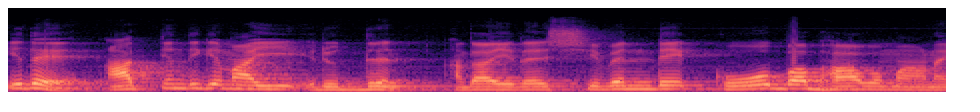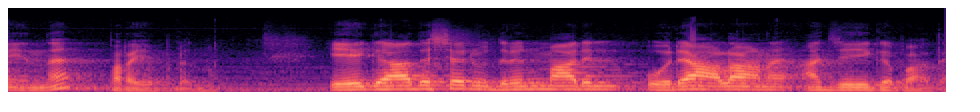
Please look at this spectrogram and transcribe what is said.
ഇത് ആത്യന്തികമായി രുദ്രൻ അതായത് ശിവന്റെ കോപഭാവമാണ് എന്ന് പറയപ്പെടുന്നു. ഏകാദശ രുദ്രന്മാരിൽ ഒരാളാണ് അജൈകപാത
